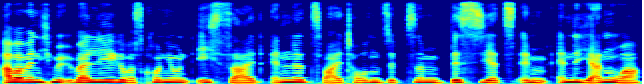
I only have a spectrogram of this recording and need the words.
Aber wenn ich mir überlege, was Conny und ich seit Ende 2017 bis jetzt im Ende Januar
